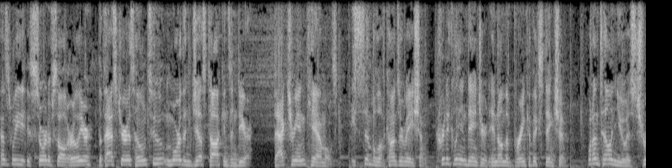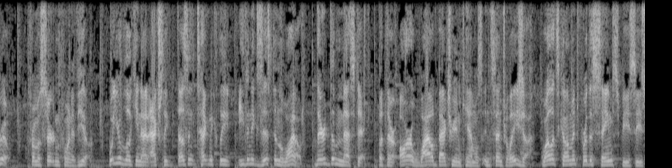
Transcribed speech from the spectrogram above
As we sort of saw earlier, the pasture is home to more than just takins and deer. Bactrian camels, a symbol of conservation, critically endangered and on the brink of extinction. What I'm telling you is true, from a certain point of view. What you're looking at actually doesn't technically even exist in the wild. They're domestic, but there are wild Bactrian camels in Central Asia. While it's common for the same species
